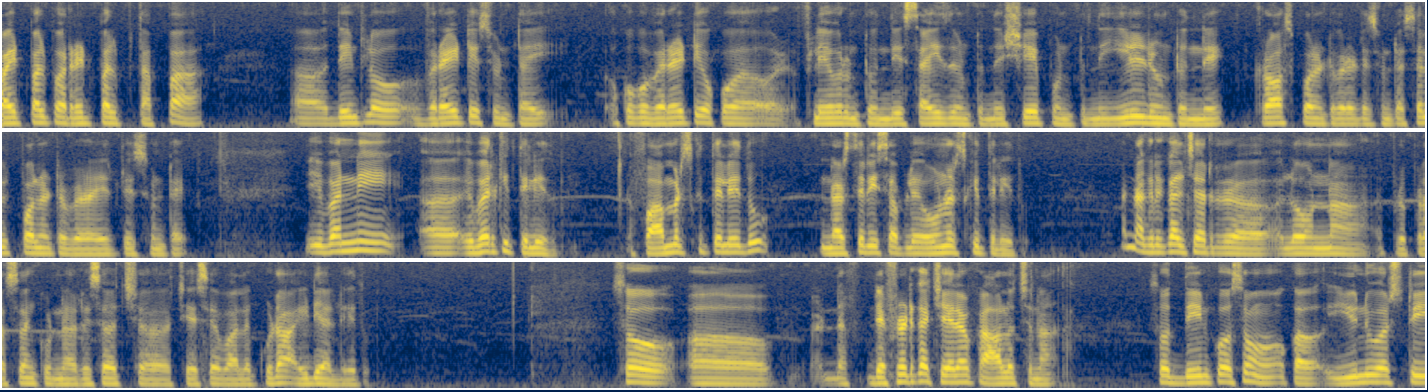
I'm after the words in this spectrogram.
వైట్ పల్ప్ రెడ్ పల్ప్ తప్ప uh, దీంట్లో వెరైటీస్ ఉంటాయి. ఒక్కొక్క వెరైటీ ఒక ఫ్లేవర్ ఉంటుంది సైజ్ ఉంటుంది షేప్ ఉంటుంది ఈల్డ్ ఉంటుంది క్రాస్ పాలినేటర్ వెరైటీస్ ఉంటాయి సెల్ఫ్ పాలినేటర్ వెరైటీస్ ఉంటాయి. ఇవన్నీ ఎవరికి తెలియదు. ఫార్మర్స్కి తెలియదు నర్సరీ సప్లై ఓనర్స్కి తెలియదు. అండ్ అగ్రికల్చర్లో ఉన్న ఇప్పుడు ప్రస్తుతానికి ఉన్న రీసెర్చ్ చేసే వాళ్ళకి కూడా ఐడియా లేదు. సో డెఫినెట్గా చేయాలి ఒక ఆలోచన. సో దీనికోసం ఒక యూనివర్సిటీ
